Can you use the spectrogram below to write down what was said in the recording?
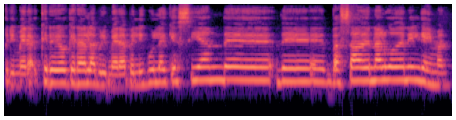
primera, creo que era la primera película que hacían de, de basada en algo de Neil Gaiman.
